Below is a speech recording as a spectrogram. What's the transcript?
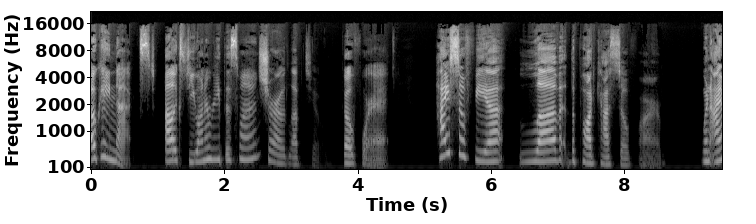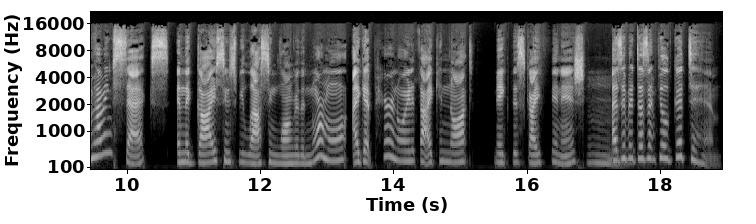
Okay, next. Alex, do you want to read this one? Sure, I would love to. Go for it. Hi, Sofia. Love the podcast so far. When I'm having sex and the guy seems to be lasting longer than normal, I get paranoid that I cannot make this guy finish as if it doesn't feel good to him.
